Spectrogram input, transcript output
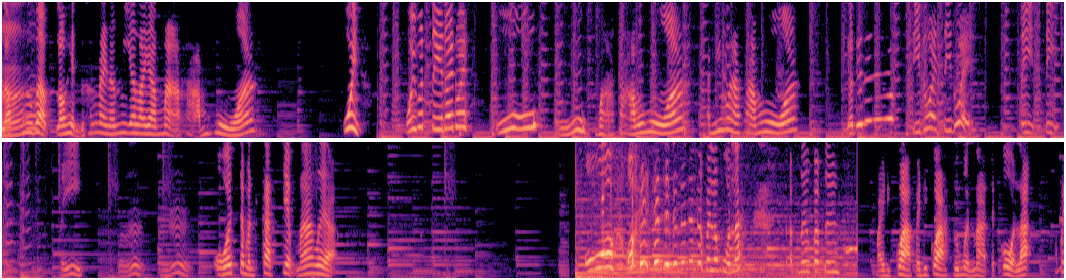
แล้วคือแบบเราเห็นข้างในนั้นมีอะไรอะหมาสามหัว อุ้ยอุ้ยมันตีได้ด้วยอู้อู้อู้หมาสามหัว อันนี้หมาสามหัว เดี๋ยวเดี๋ยวเดี๋ยวเดี๋ยวตีด้วยตีด้วย ตีตีตีอืมอืม โอ้ยแต่มันกัดเจ็บมากเลยอะโอ้โอ้ยเดี๋ยวเดี๋ยวเดี๋ยวไปเราหมุนละแป๊บนึงแป๊บนึงไปดีกว่าไปดีกว่าดูเหมือนหมาจะโกรธละต้องไป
